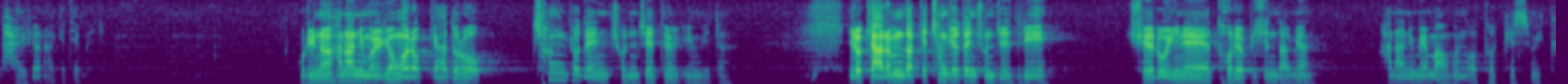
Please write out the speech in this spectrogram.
발견하게 됩니다. 우리는 하나님을 영화롭게 하도록 창조된 존재들입니다. 이렇게 아름답게 창조된 존재들이 죄로 인해 더럽혀진다면 하나님의 마음은 어떻겠습니까?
